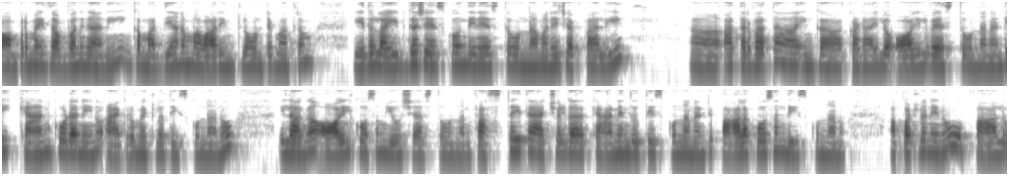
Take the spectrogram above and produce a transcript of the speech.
కాంప్రమైజ్ అవ్వను కానీ ఇంకా మధ్యాహ్నం మా వారి ఇంట్లో ఉంటే మాత్రం ఏదో లైట్గా చేసుకొని తినేస్తూ ఉన్నామని చెప్పాలి. ఆ, ఆ తర్వాత ఇంకా కడాయిలో ఆయిల్ వేస్తూ ఉన్నానండి. క్యాన్ కూడా నేను ఆగ్రోమెక్లో తీసుకున్నాను. ఇలాగా ఆయిల్ కోసం యూజ్ చేస్తూ ఉన్నాను. ఫస్ట్ అయితే యాక్చువల్గా క్యాన్ ఎందుకు తీసుకున్నానంటే పాల కోసం తీసుకున్నాను. అప్పట్లో నేను పాలు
